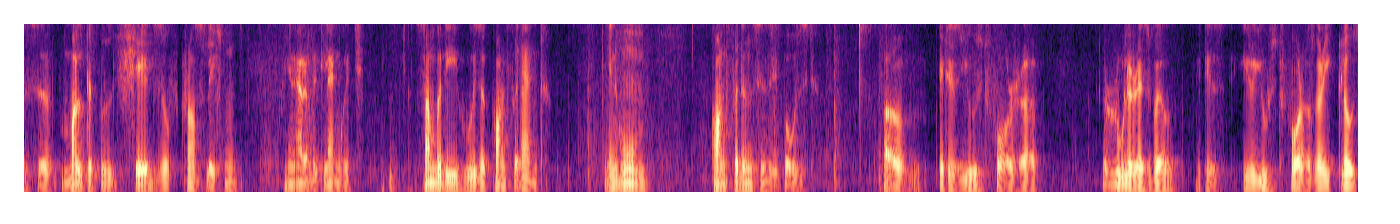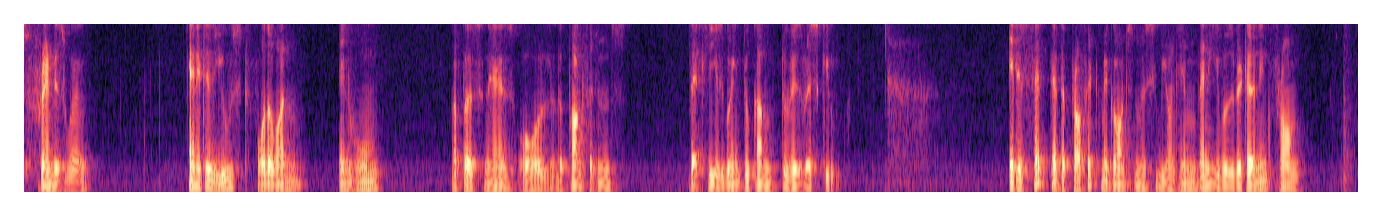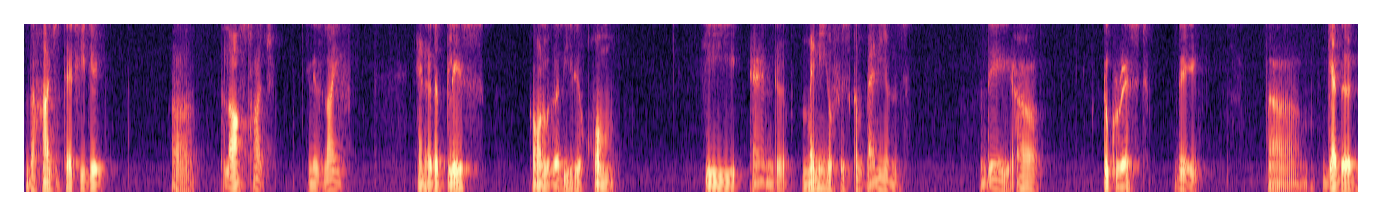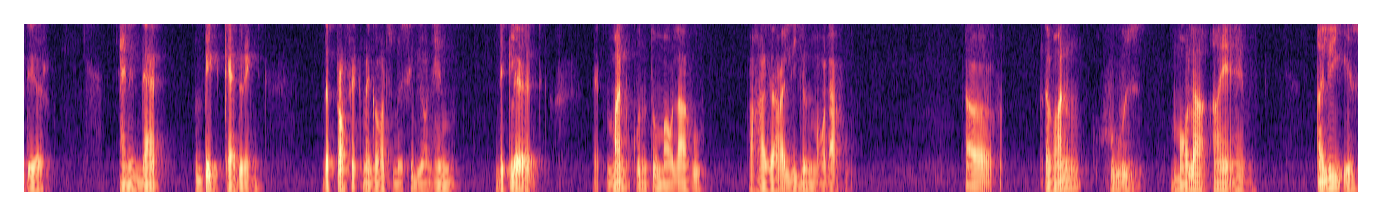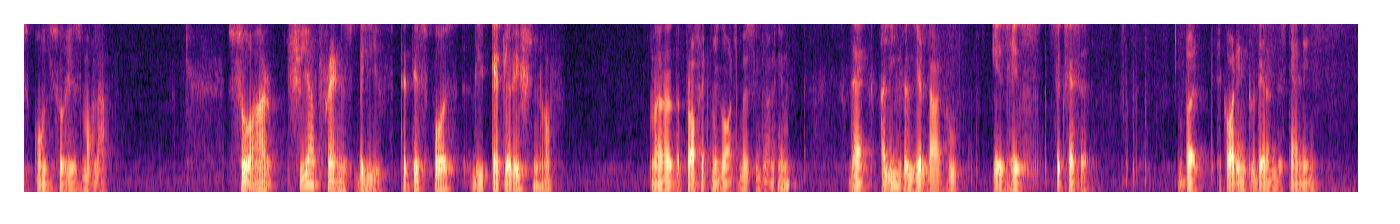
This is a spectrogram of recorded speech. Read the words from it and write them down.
multiple shades of translation in Arabic language somebody who is a confidant, in whom confidence is reposed. Um, it is used for a uh, ruler as well. It is used for a very close friend as well. And it is used for the one in whom a person has all the confidence that he is going to come to his rescue. It is said that the Prophet, may God's mercy be on him, when he was returning from the Hajj that he did, uh, the last Hajj in his life, and at a place called Ghadir Khum, he and uh, many of his companions, they uh, took rest, they um, gathered there, and in that big gathering the prophet may God's may see we on him declared من کن تو مولا ہولی مولا the one whom I am Ali is also his مولا so our Shia friends believe that this was the declaration of the prophet may God's may save you him that Ali رضی اللہ is his successor. But according to their understanding,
